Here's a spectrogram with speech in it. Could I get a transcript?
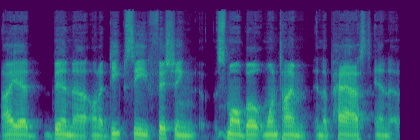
I had been uh, on a deep sea fishing small boat one time in the past, and uh,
